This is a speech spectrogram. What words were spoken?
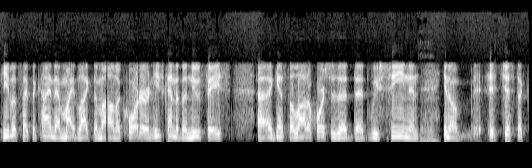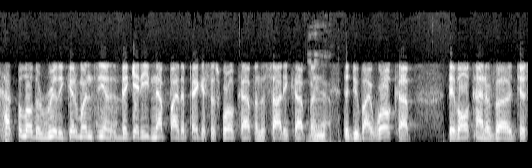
He looks like the kind that might like the mile and a quarter, and he's kind of the new face uh, against a lot of horses that that we've seen. And you know, it's just a cut below the really good ones. You know, they get eaten up by the Pegasus World Cup and the Saudi Cup and Yeah. the Dubai World Cup they've all kind of uh, just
